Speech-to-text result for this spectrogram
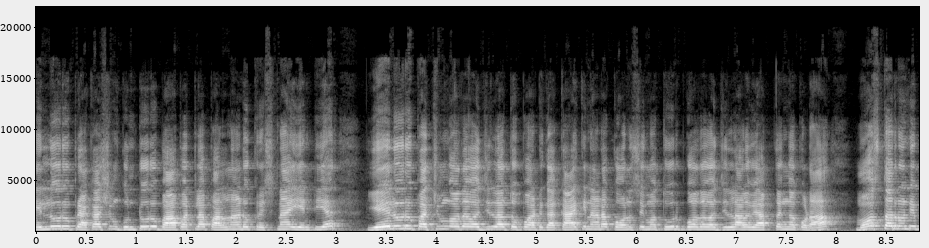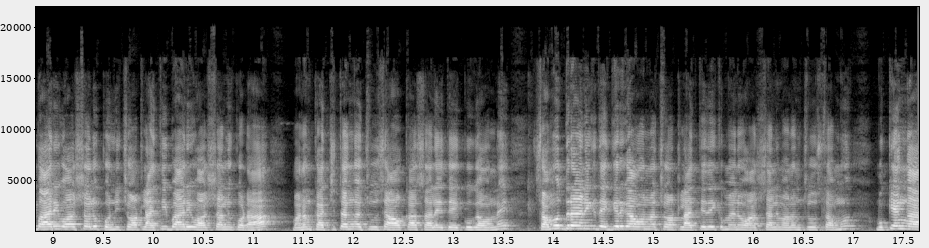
నెల్లూరు ప్రకాశం గుంటూరు బాపట్ల పల్నాడు కృష్ణా ఎన్టీఆర్ ఏలూరు పశ్చిమ గోదావరి జిల్లాతో పాటుగా కాకినాడ కోనసీమ తూర్పుగోదావరి జిల్లాల వ్యాప్తంగా కూడా మోస్తరు నుండి భారీ వర్షాలు కొన్ని చోట్ల అతి భారీ వర్షాలను కూడా మనం ఖచ్చితంగా చూసే అవకాశాలు అయితే ఎక్కువగా ఉన్నాయి. సముద్రానికి దగ్గరగా ఉన్న చోట్ల అత్యధికమైన వర్షాలు మనం చూస్తాము. ముఖ్యంగా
